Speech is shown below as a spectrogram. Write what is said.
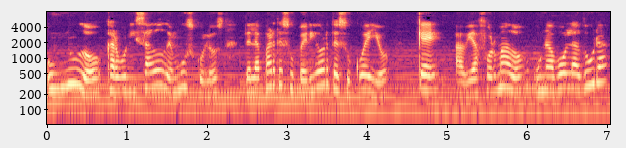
un nudo carbonizado de músculos de la parte superior de su cuello que había formado una bola dura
